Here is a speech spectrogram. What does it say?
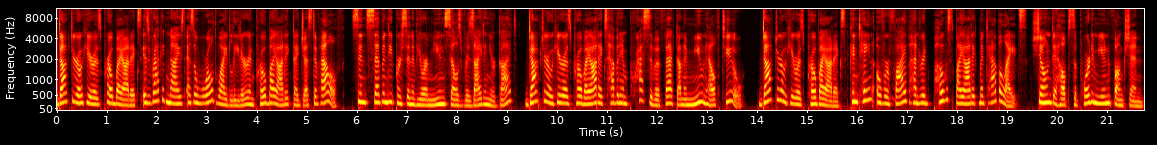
Dr. Ohhira's Probiotics is recognized as a worldwide leader in probiotic digestive health. Since 70% of your immune cells reside in your gut, Dr. Ohhira's probiotics have an impressive effect on immune health too. Dr. Ohhira's probiotics contain over 500 postbiotic metabolites shown to help support immune function.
